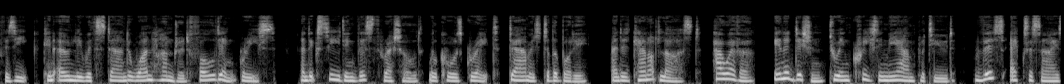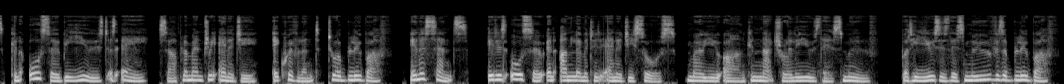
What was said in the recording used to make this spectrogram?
physique can only withstand a 100-fold increase, and exceeding this threshold will cause great damage to the body, and it cannot last. However, in addition to increasing the amplitude, this exercise can also be used as a supplementary energy, equivalent to a blue buff. In a sense, it is also an unlimited energy source. Mo Yuan can naturally use this move, but he uses this move as a blue buff.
